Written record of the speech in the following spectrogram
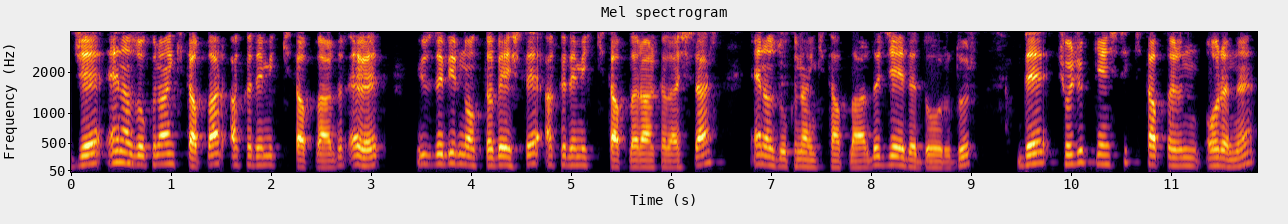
C. En az okunan kitaplar akademik kitaplardır. Evet %1.5 de akademik kitaplar arkadaşlar. En az okunan kitaplardı. C de doğrudur. D. Çocuk gençlik kitaplarının oranı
